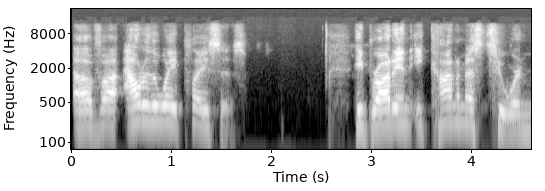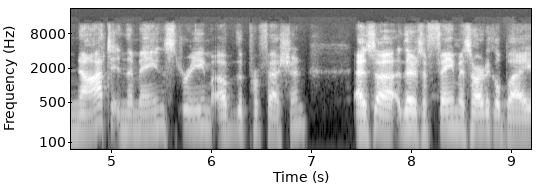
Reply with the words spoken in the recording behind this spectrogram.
of uh, out of the way places. He brought in economists who were not in the mainstream of the profession. As uh, there's a famous article by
